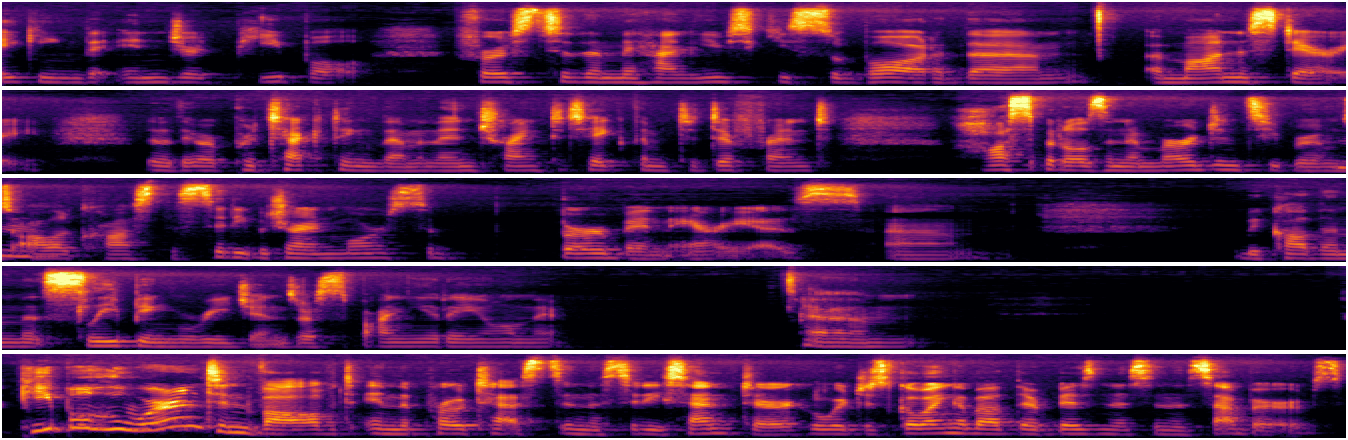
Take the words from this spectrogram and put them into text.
taking the injured people first to the Mihailivsky Sobor, the um, monastery, that they were protecting them, and then trying to take them to different hospitals and emergency rooms all across the city, which are in more suburban areas. Um, we call them sleeping regions or spalni. Um, people who weren't involved in the protests in the city center, who were just going about their business in the suburbs,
